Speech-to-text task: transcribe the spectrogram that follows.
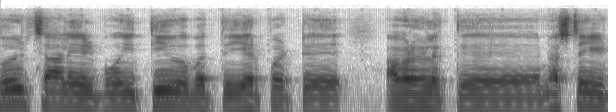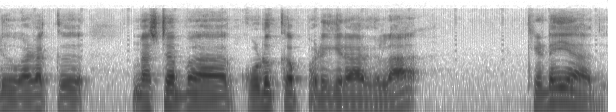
தொழிற்சாலையில் போய் தீ விபத்து ஏற்பட்டு அவர்களுக்கு நஷ்டஈடு வழக்கு நஷ்ட கொடுக்கப்படுகிறார்களா? கிடையாது.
